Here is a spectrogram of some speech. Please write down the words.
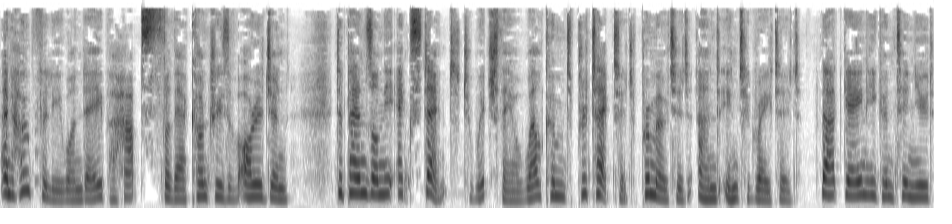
and hopefully one day perhaps for their countries of origin, depends on the extent to which they are welcomed, protected, promoted and integrated. That gain, he continued,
